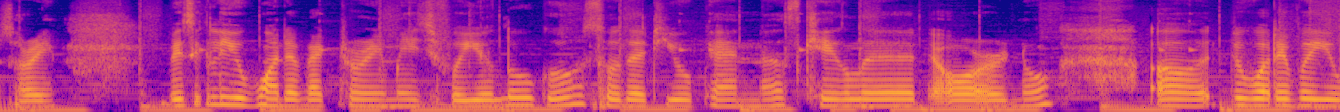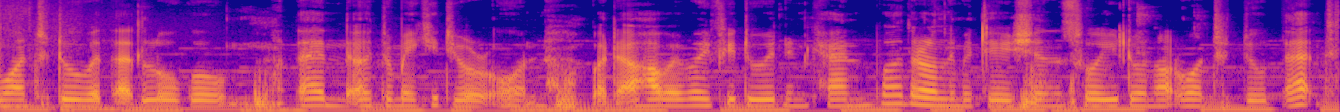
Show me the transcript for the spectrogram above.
sorry. Basically you want a vector image for your logo so that you can uh, scale it or you know do whatever you want to do with that logo and to make it your own. But however if you do it in canva there are limitations so you do not want to do that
